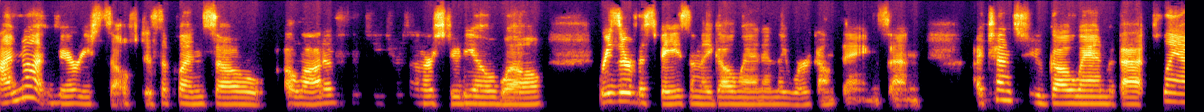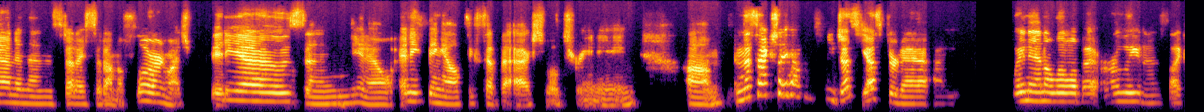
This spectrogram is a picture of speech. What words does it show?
I'm not very self-disciplined. So a lot of the teachers at our studio will reserve the space and they go in and they work on things. And I tend to go in with that plan and then instead I sit on the floor and watch videos and you know anything else except the actual training. Um, and this actually happened to me just yesterday. I went in a little bit early and I was like,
